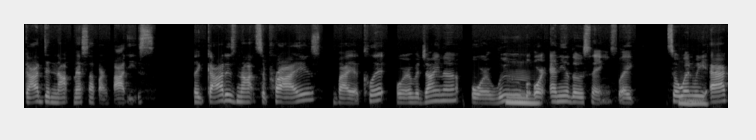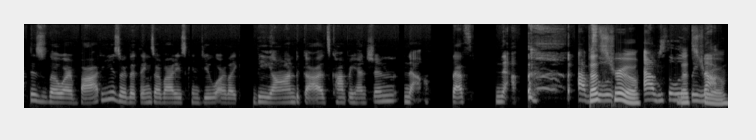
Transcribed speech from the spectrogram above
God did not mess up our bodies. Like God is not surprised by a clit or a vagina or lube mm. or any of those things. Like so when we mm-hmm. act as though our bodies or the things our bodies can do are like beyond God's comprehension, no. That's no. that's true. Absolutely that's not. True.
